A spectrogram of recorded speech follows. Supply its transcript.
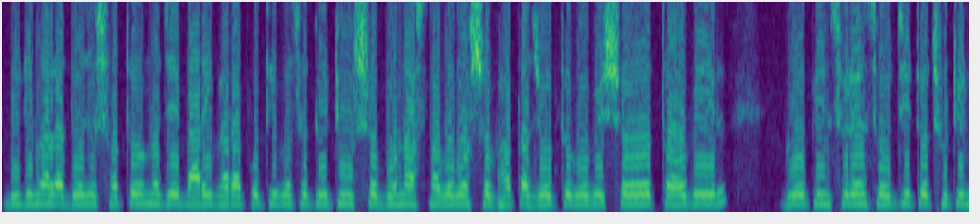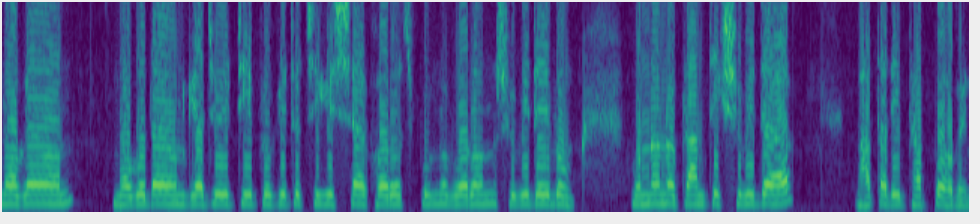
বিধিমালা দু হাজার সতেরো অনুযায়ী বাড়ি ভাড়া প্রতি বছর দুইটি উৎসব, বোনাস, নববর্ষ, ভাতা, যৌথ ভবিষ্যৎ, তহবিল, গ্রুপ ইন্স্যুরেন্স, অর্জিত ছুটি, নগায়ন, নগদায়ন, গ্র্যাজুইটি, প্রকৃত চিকিৎসা, খরচ পূর্ণবরণ সুবিধা এবং অন্যান্য প্রান্তিক সুবিধা ভাতাদি প্রাপ্য হবেন।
